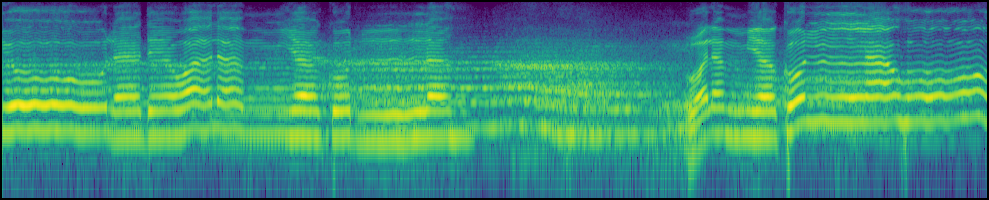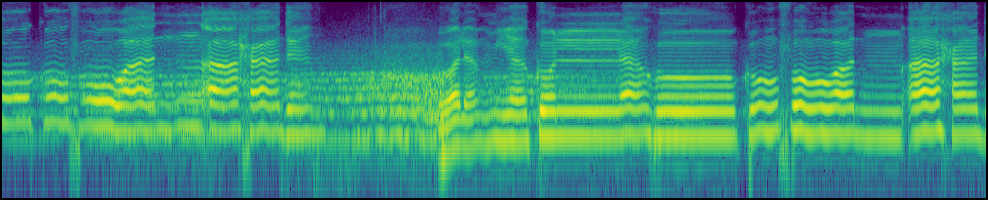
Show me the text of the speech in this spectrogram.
يولد ولم يكن له ولم يكن كفوا أحد ولم يكن له كفوا أحد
